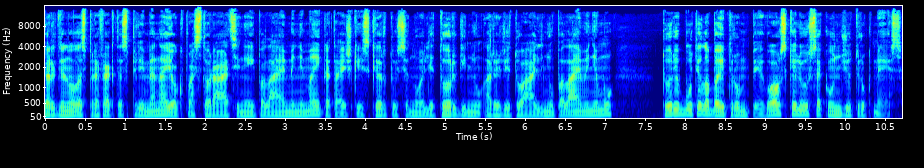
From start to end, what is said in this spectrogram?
Kardinolas prefektas primena, jog pastoraciniai palaiminimai, kad aiškiai skirtusi nuo liturginių ar ritualinių palaiminimų, turi būti labai trumpi, vos kelių sekundžių trukmės.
